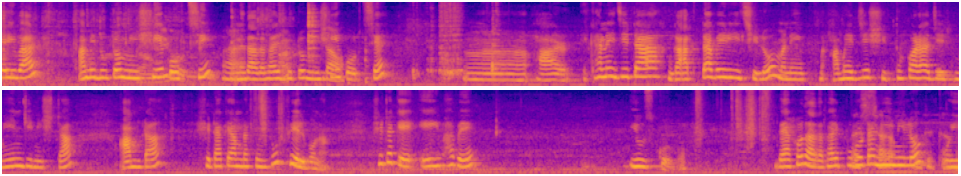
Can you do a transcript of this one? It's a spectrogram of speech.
এইবার আমি দুটো মিশিয়ে করছি মানে দাদাভাই দুটো মিশিয়ে করছে। আর এখানে যেটা গাতটা বেরিয়েছিল মানে আমের যে সিদ্ধ করা যে মেন জিনিসটা আমটা সেটাকে আমরা কিন্তু ফেলব না। সেটাকে এইভাবে ইউজ করব। দেখো দাদাভাই পুরোটা আচ্ছা, নিয়ে নিল। ওই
